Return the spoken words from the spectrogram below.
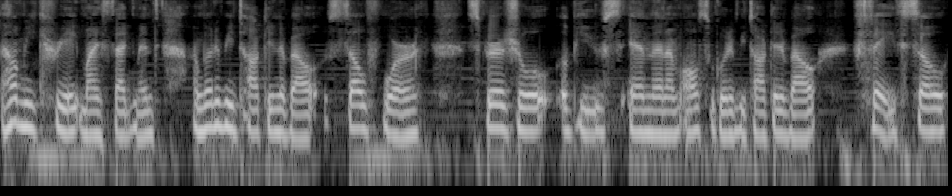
help me create my segment. I'm going to be talking about self worth, spiritual abuse, and then I'm also going to be talking about faith. So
